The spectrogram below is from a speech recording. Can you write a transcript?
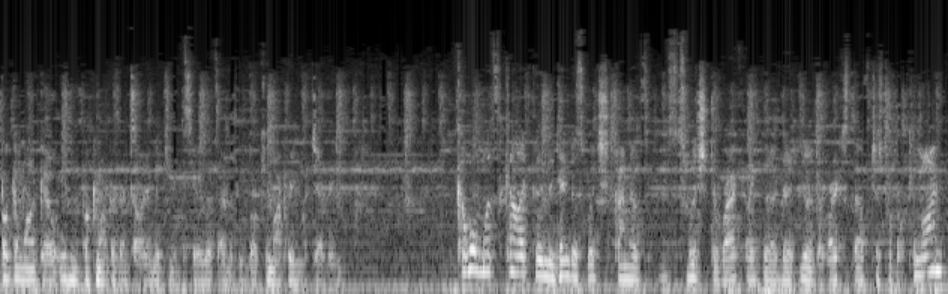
Pokemon Go, even Pokemon Presents already making this series. That's everything. Pokemon pretty much every couple months, kind of like the Nintendo Switch kind of Switch Direct, like the, the, the direct stuff just for Pokemon.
